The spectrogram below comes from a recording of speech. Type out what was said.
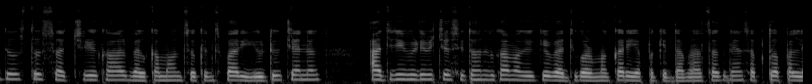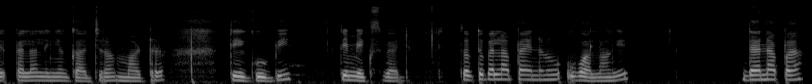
ਜੀ ਦੋਸਤੋ, ਸਤਿ ਸ਼੍ਰੀ ਅਕਾਲ। ਵੈਲਕਮ ਔਨ ਸੁਖਿੰਸਪਾਰ YouTube ਚੈਨਲ ਅੱਜ ਦੀ ਵੀਡੀਓ ਵਿੱਚ ਅਸੀਂ ਤੁਹਾਨੂੰ ਦਿਖਾਵਾਂਗੇ ਕਿ ਵੈਜ ਕੋਰਮਾ ਘਰੇ ਆਪਾਂ ਕਿੱਦਾਂ ਬਣਾ ਸਕਦੇ ਹਾਂ। ਸਭ ਤੋਂ ਆਪਾਂ ਲੈ- ਪਹਿਲਾਂ ਲਈਆਂ ਗਾਜਰਾਂ, ਮਟਰ ਤੇ ਗੋਭੀ ਤੇ ਮਿਕਸ ਵੈਜ ਸਭ ਤੋਂ ਪਹਿਲਾਂ ਆਪਾਂ ਇਹਨਾਂ ਨੂੰ ਉਬਾਲਾਂਗੇ। ਦੈਨ ਆਪਾਂ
